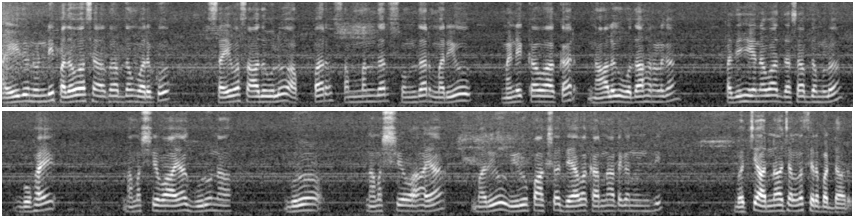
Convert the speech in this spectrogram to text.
ఐదు నుండి పదవ శతాబ్దం వరకు శైవ సాధువులు అప్పర్ సంబందర్ సుందర్ మరియు మణికవాకర్ నాలుగు ఉదాహరణలుగా పదిహేనవ దశాబ్దంలో గుహై నమశివాయ గురు న గురు నమశివాయ మరియు విరూపాక్ష దేవ కర్ణాటక నుండి వచ్చి అరుణాచలంలో స్థిరపడ్డారు.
